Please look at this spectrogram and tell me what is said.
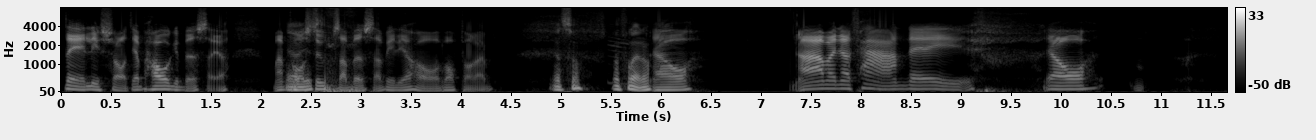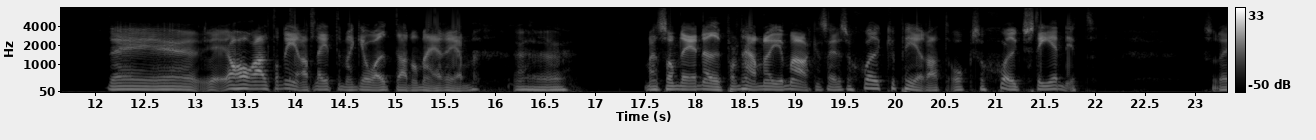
Det är livsfarligt. Jag har hagelbössa ja. Men på Ja, studsarbössa vill jag ha vapenrem. Jaså, varför det då? Ja. Ja men fan det är... Ja. Det är... Jag har alternerat lite med att gå utan och med rem. Eh, Men som det är nu på den här nya marken så är det så sjukt kuperat och så sjukt stenigt. Så det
